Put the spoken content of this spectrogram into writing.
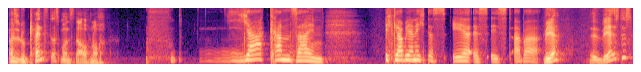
Also du kennst das Monster auch noch. Ja, kann sein. Ich glaube ja nicht, dass er es ist, aber Wer? Äh, wer ist es?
